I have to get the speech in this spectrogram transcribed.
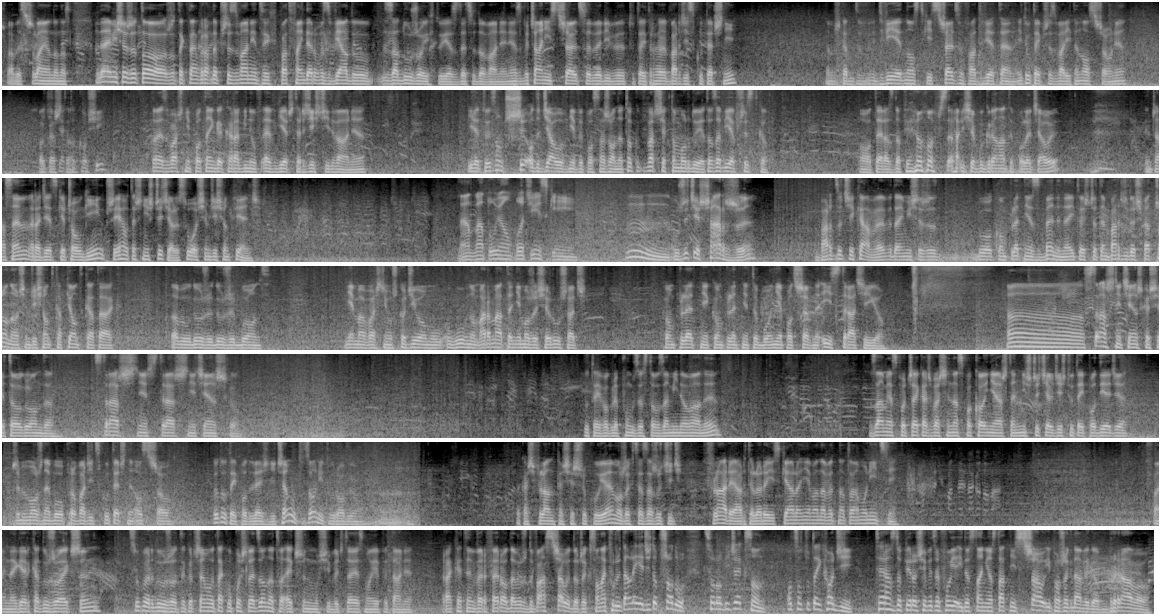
Szwaby strzelają do nas. Wydaje mi się, że to, że tak naprawdę przyzwanie tych Pathfinderów zwiadu, za dużo ich tu jest zdecydowanie, nie? Zwyczajni strzelcy byliby tutaj trochę bardziej skuteczni. Na przykład dw- dwie jednostki strzelców, a dwie ten. I tutaj przyzwali ten ostrzał, nie? Pokaż to. kosi? To jest właśnie potęga karabinów FG-42, nie? Ile tu są? Trzy oddziały w nie wyposażone. To patrzcie jak to morduje, to zabija wszystko. O, teraz dopiero starali się, bo granaty poleciały. Tymczasem radzieckie czołgi. Przyjechał też niszczyciel Su-85. Nadlatują pociski. Hmm, użycie szarży. Bardzo ciekawe, wydaje mi się, że było kompletnie zbędne i to jeszcze ten bardziej doświadczony 85, tak. To był duży, duży błąd. Nie ma właśnie, uszkodziło mu główną armatę, nie może się ruszać. Kompletnie, kompletnie to było niepotrzebne i straci go. Strasznie ciężko się to ogląda. Strasznie, strasznie ciężko. Tutaj w ogóle punkt został zaminowany. Zamiast poczekać właśnie na spokojnie, aż ten niszczyciel gdzieś tutaj podjedzie, żeby można było prowadzić skuteczny ostrzał. To tutaj podleźli. Czemu? Co oni tu robią? Jakaś flanka się szykuje. Może chce zarzucić flary artyleryjskie, ale nie ma nawet na to amunicji. Fajna gierka, dużo action. Super dużo, tylko czemu tak upośledzono to action musi być? To jest moje pytanie. Raketyn Werfero dał już dwa strzały do Jacksona, który dalej jedzie do przodu. Co robi Jackson? O co tutaj chodzi? Teraz dopiero się wycofuje i dostanie ostatni strzał i pożegnamy go. Brawo!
